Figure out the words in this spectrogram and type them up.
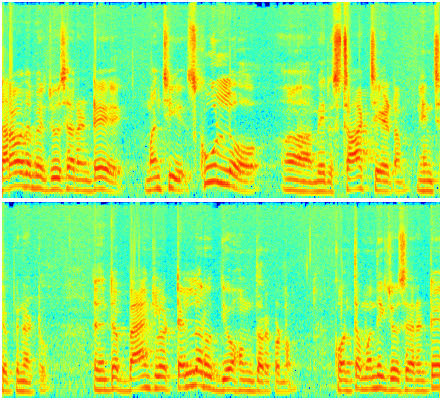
తర్వాత మీరు చూసారంటే మంచి స్కూల్లో మీరు స్టార్ట్ చేయడం నేను చెప్పినట్టు. లేదంటే బ్యాంక్లో టెల్లర్ ఉద్యోగం దొరకడం. కొంతమందికి చూసారంటే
